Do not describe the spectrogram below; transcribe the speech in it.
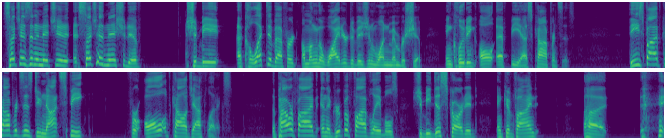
Such as an initiative, such an initiative should be a collective effort among the wider Division 1 membership, including all FBS conferences. These five conferences do not speak for all of college athletics. The Power 5 and the Group of 5 labels should be discarded and confined uh,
